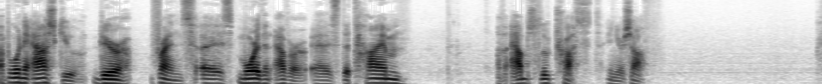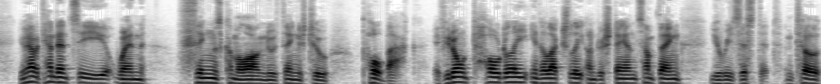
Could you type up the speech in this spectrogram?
I'm going to ask you, dear friends, is more than ever as the time of absolute trust in yourself. You have a tendency when things come along, new things, to pull back. If you don't totally intellectually understand something, you resist it until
